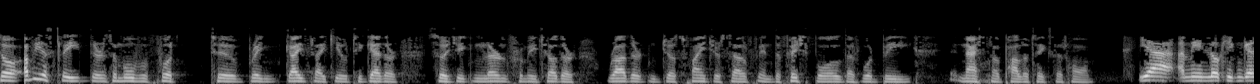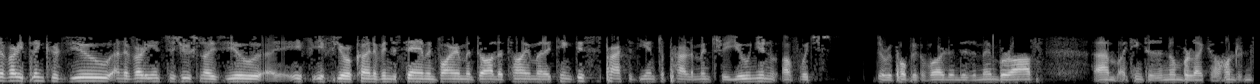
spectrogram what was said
So obviously there's a move afoot to bring guys like you together so that you can learn from each other rather than just find yourself in the fishbowl that would be national politics at home. Yeah, I mean, look, you can get a very blinkered view and a very institutionalised view uh, if if you're kind of in the same environment all the time. And I think this is part of the Interparliamentary Union, of which the Republic of Ireland is a member of. Um, I think there's a number like 150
